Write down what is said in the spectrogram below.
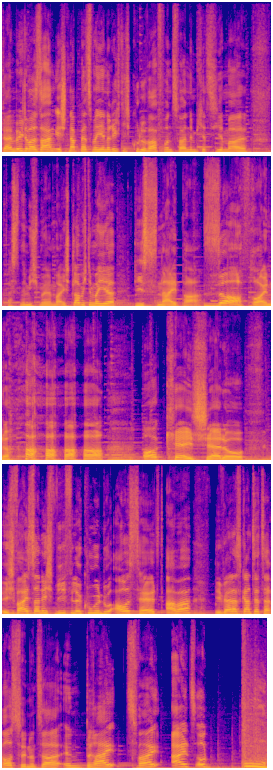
Dann würde ich mal sagen, ich schnappe mir jetzt mal hier eine richtig coole Waffe. Und zwar nehme ich jetzt hier mal... Was nehme ich mir denn mal? Ich glaube, ich nehme mal hier die Sniper. So, Freunde. okay, Shadow. Ich weiß noch nicht, wie viele Kugeln du aushältst, aber wir werden das Ganze jetzt herausfinden. Und zwar in 3, 2, 1 und boom.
